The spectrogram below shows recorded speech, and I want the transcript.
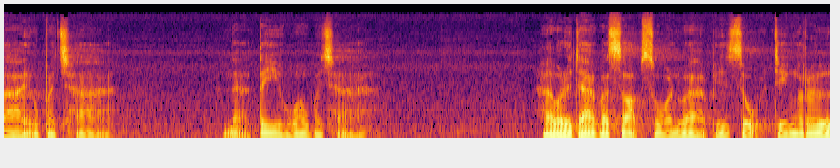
ร้ายอุปชานะตีหัวอุปชา พระพุทธเจ้าก็สอบสวนว่าพิสุจริงหรือ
